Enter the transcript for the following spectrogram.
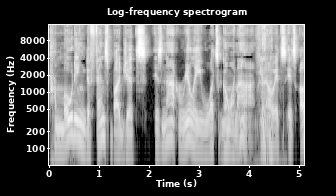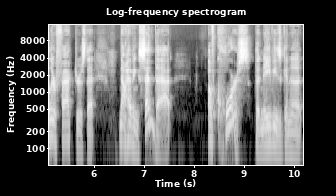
promoting defense budgets is not really what's going on you know? It's it's other factors that now having said that of course, the Navy's going to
